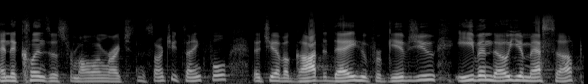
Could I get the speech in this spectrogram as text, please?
and to cleanse us from all unrighteousness. Aren't you thankful that you have a God today who forgives you even though you mess up?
